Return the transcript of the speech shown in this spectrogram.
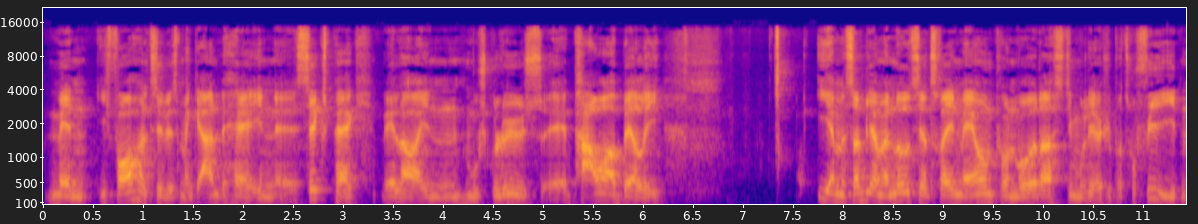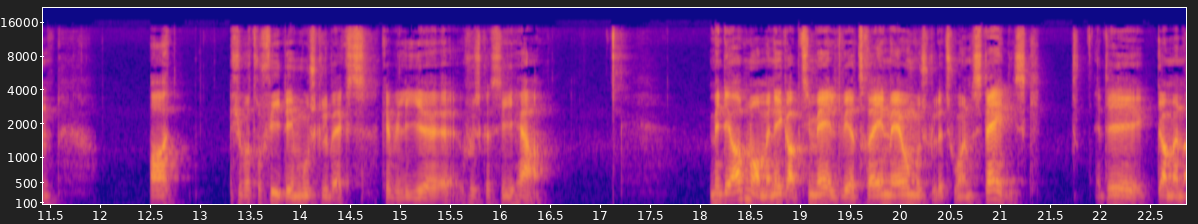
Men i forhold til, hvis man gerne vil have en øh, sixpack eller en muskuløs øh, power belly, jamen så bliver man nødt til at træne maven på en måde, der stimulerer hypertrofi i den. Og hypertrofi, det er muskelvækst, kan vi lige øh, huske at sige her. Men det opnår man ikke optimalt ved at træne mavemuskulaturen statisk. Det gør man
